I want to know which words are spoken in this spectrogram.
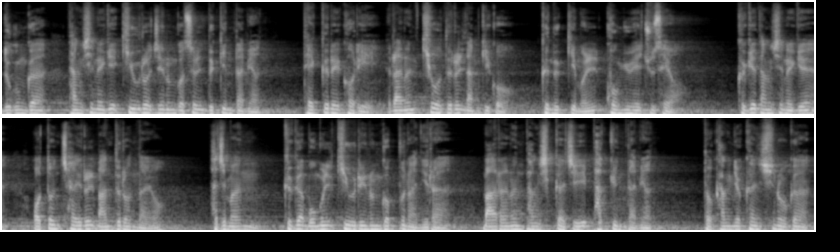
누군가 당신에게 기울어지는 것을 느낀다면 댓글의 거리라는 키워드를 남기고 그 느낌을 공유해 주세요. 그게 당신에게 어떤 차이를 만들었나요? 하지만 그가 몸을 기울이는 것뿐 아니라 말하는 방식까지 바뀐다면 더 강력한 신호가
